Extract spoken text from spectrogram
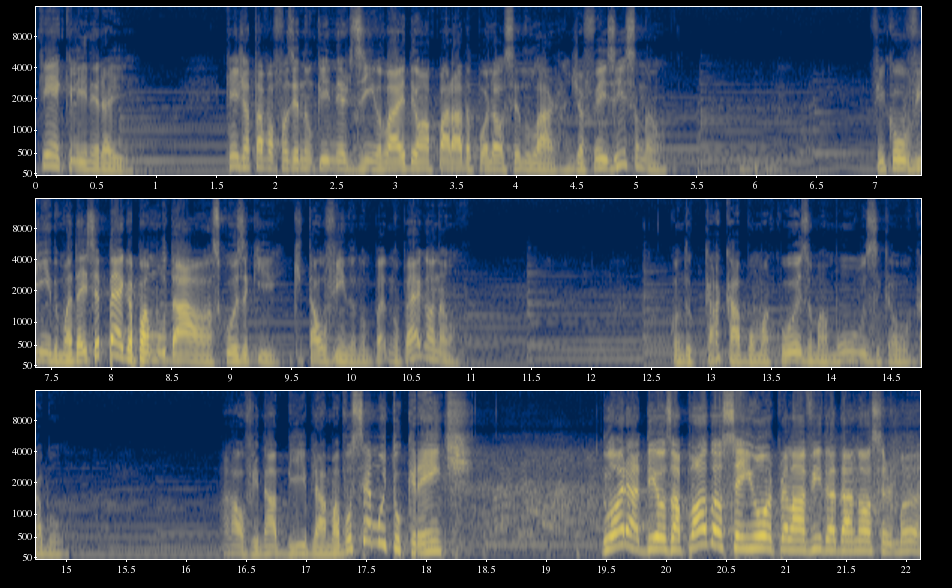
Quem é cleaner aí? Quem já estava fazendo um cleanerzinho lá e deu uma parada para olhar o celular? Já fez isso ou não? Fica ouvindo, mas daí você pega para mudar as coisas que está ouvindo, não, não pega ou não? Quando acaba uma coisa, uma música, ou ouvi na Bíblia. Ah, mas você é muito crente. Glória a Deus. Aplauda ao Senhor pela vida da nossa irmã.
